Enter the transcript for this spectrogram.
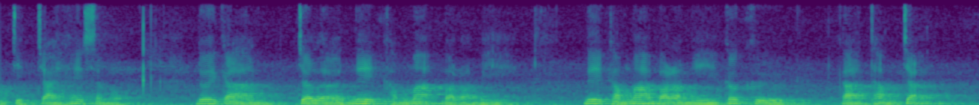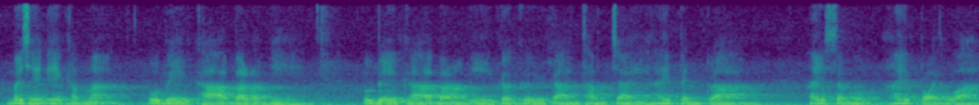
ำจิตใจให้สงบด้วยการเจริญเนคขมมะบารมีเนคขมมะบารมีก็คือการทำจะไม่ใช่เนคขมมะอุเบกขาบารมี อุเบกขาบารมีก็คือการทำใจให้เป็นกลาง ให้สงบให้ปล่อยวาง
